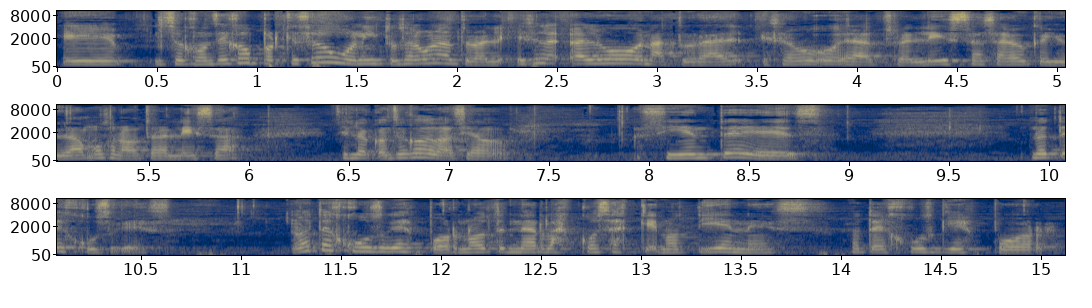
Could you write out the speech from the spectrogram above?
Eh, les aconsejo porque es algo bonito, es algo natural, es algo natural, es algo de la naturaleza, es algo que ayudamos a la naturaleza. Les lo aconsejo demasiado. Siguiente es, no te juzgues. No te juzgues por no tener las cosas que no tienes. No te juzgues por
